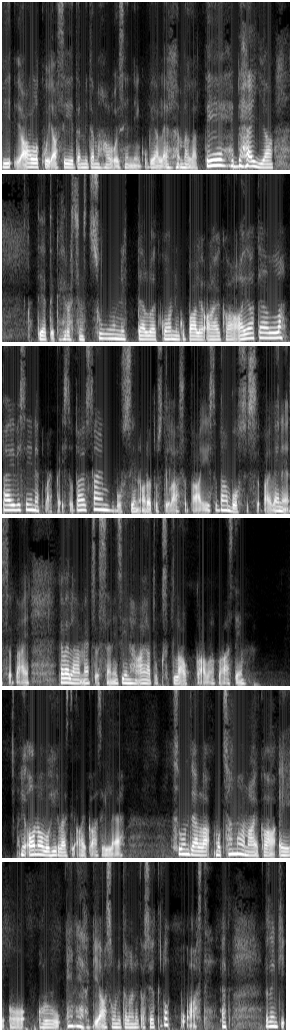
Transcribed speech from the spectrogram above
vi- alkuja siitä, mitä mä haluaisin niin kuin vielä elämällä tehdä. Ja tiedättekö, hirveästi sellaista suunnittelua, että kun on niin kuin paljon aikaa ajatella päivisin, että vaikka istutaan jossain bussin odotustilassa tai istutaan bussissa tai veneessä tai kävellään metsässä, niin siinähän ajatukset laukkaa vapaasti. Niin on ollut hirveästi aikaa silleen, suunnitella, mutta samaan aikaan ei ole ollut energiaa suunnitella niitä asioita loppuun asti. Et jotenkin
